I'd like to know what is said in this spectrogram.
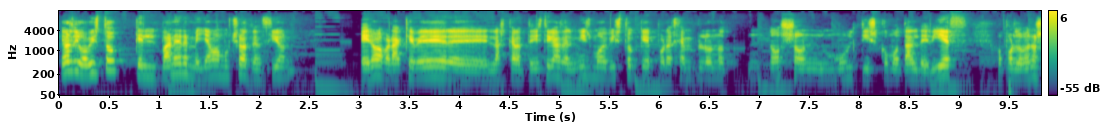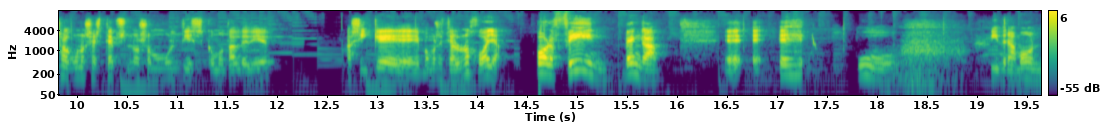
Ya os digo, visto que el banner me llama mucho la atención. Pero habrá que ver eh, las características del mismo. He visto que, por ejemplo, no, no, son multis como tal de 10. O por lo menos algunos steps no son multis como tal de 10. Así que vamos a echarle un ojo, vaya. ¡Por fin! Venga. Eh, eh, eh. Uh. Hidramón.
